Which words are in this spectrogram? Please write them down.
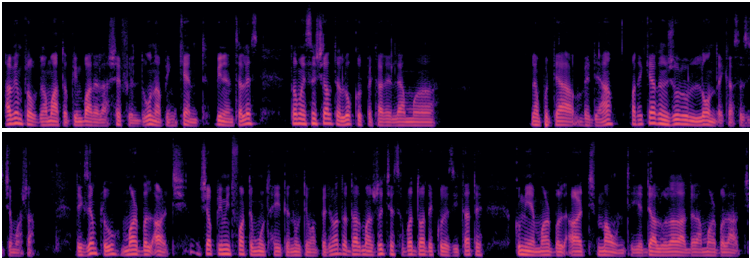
Avem programată plimbare la Sheffield, una prin Kent, bineînțeles, dar mai sunt și alte locuri pe care le-am, uh, le-am putea vedea, poate chiar în jurul Londrei, ca să zicem așa. De exemplu, Marble Arch și-a primit foarte mult hate în ultima perioadă, dar m-aș zice să văd doar de curiozitate cum e Marble Arch Mount, e dealul ăla de la Marble Arch.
